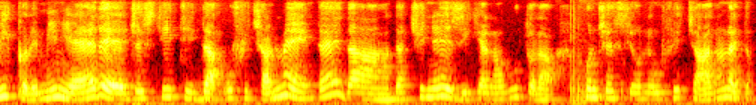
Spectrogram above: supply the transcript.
piccole miniere gestiti da, ufficialmente da, da, cinesi che hanno avuto la concessione ufficiale, hanno detto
